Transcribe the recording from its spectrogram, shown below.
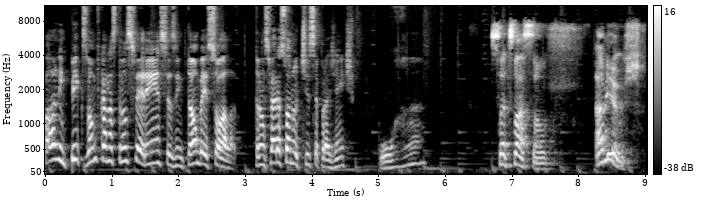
Falando em pix, vamos ficar nas transferências então, Beisola. Transfere a sua notícia pra gente. Porra. Satisfação. Amigos,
